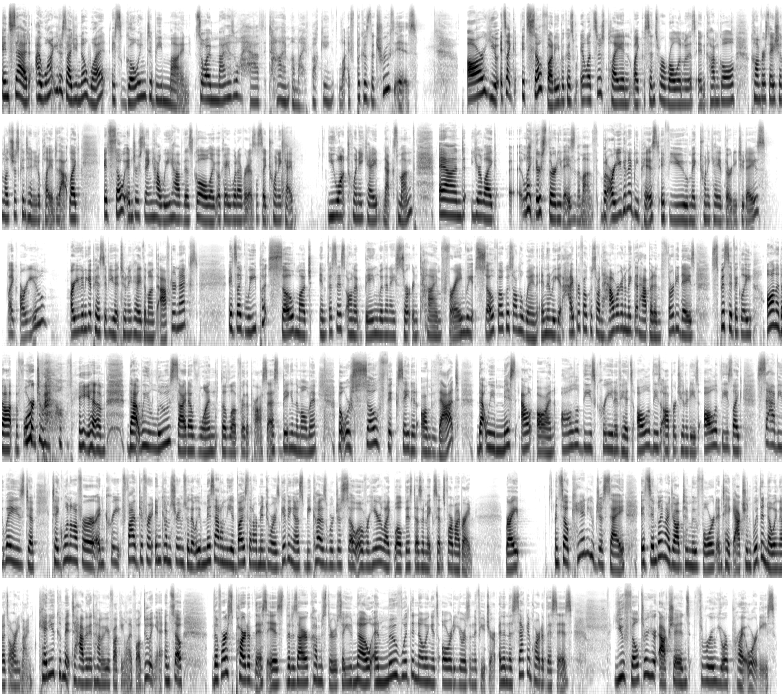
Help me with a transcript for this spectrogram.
instead, I want you to decide, you know what? It's going to be mine. So I might as well have the time of my fucking life because the truth is, are you it's like it's so funny because it, let's just play and like since we're rolling with this income goal conversation let's just continue to play into that like it's so interesting how we have this goal like okay whatever it is let's say 20k you want 20K next month, and you're like, uh, like there's 30 days in the month, but are you going to be pissed if you make 20K in 32 days? Like, are you? Are you going to get pissed if you hit 20K the month after next? It's like we put so much emphasis on it being within a certain time frame. We get so focused on the win and then we get hyper focused on how we're going to make that happen in 30 days, specifically on the dot before 12 a.m., that we lose sight of one, the love for the process, being in the moment. But we're so fixated on that that we miss out on all of these creative hits, all of these opportunities, all of these like savvy ways to take one offer and create five different income stream so that we miss out on the advice that our mentor is giving us because we're just so over here like, well, this doesn't make sense for my brain, right? And so, can you just say, it's simply my job to move forward and take action with the knowing that it's already mine? Can you commit to having the time of your fucking life while doing it? And so, the first part of this is the desire comes through so you know and move with the knowing it's already yours in the future. And then the second part of this is you filter your actions through your priorities.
